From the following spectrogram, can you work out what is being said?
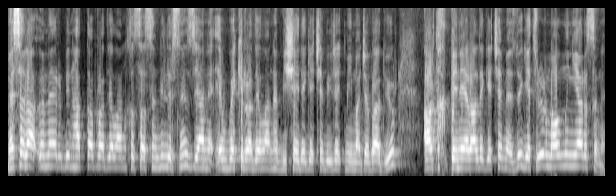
Mesela Ömer bin Hattab radıyallahu anh kıssasını bilirsiniz. Yani Ebu Bekir radıyallahu anh bir şeyde geçebilecek miyim acaba diyor. Artık beni herhalde geçemez diyor. Getiriyor malının yarısını.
